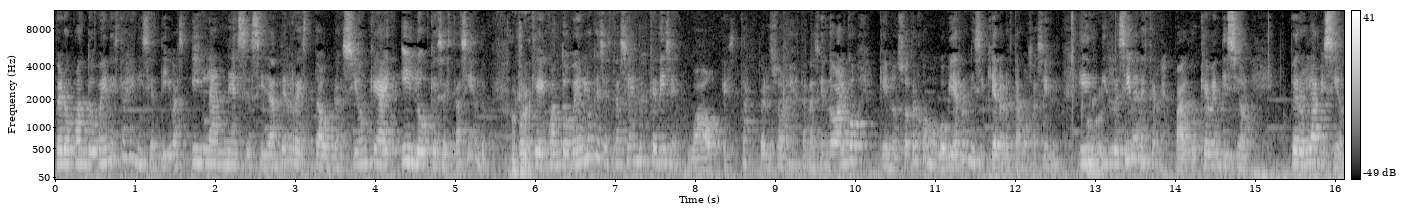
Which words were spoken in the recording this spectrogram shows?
Pero cuando ven estas iniciativas y la necesidad de restauración que hay y lo que se está haciendo, Correcto. porque cuando ven lo que se está haciendo es que dicen, wow, estas personas están haciendo algo que nosotros como gobierno ni siquiera lo estamos haciendo. Y, reciben este respaldo, qué bendición. Pero es la visión.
